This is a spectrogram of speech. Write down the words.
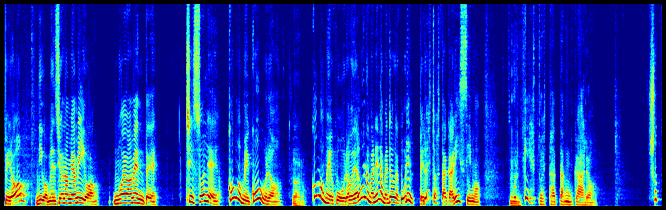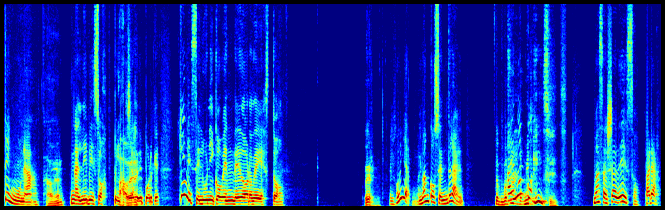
pero digo, menciono a mi amigo nuevamente, che, Sole, ¿cómo me cubro? Claro. ¿Cómo me cubro? De alguna manera me tengo que cubrir, pero esto está carísimo. ¿Por Mm. qué esto está tan caro? Yo tengo una, A ver. una leve sospecha de por qué. ¿Quién es el único vendedor de esto? A ver. El gobierno, el Banco Central. Lo que pasó en el Ay, loco. 2015. Más allá de eso, pará.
